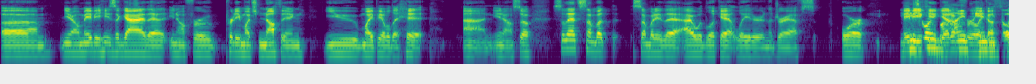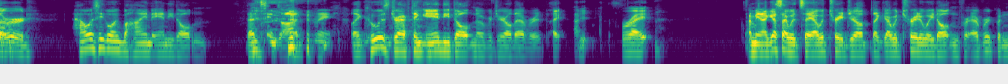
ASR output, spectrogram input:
Um, you know, maybe he's a guy that you know for pretty much nothing you might be able to hit on. You know, so so that's somebody somebody that I would look at later in the drafts, or maybe He's you can get him for like Andy a third. Dalton. How is he going behind Andy Dalton? That seems odd to me. Like, who is drafting Andy Dalton over Gerald Everett? I, I, right. I mean, I guess I would say I would trade Gerald, like I would trade away Dalton for Everett, but in,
